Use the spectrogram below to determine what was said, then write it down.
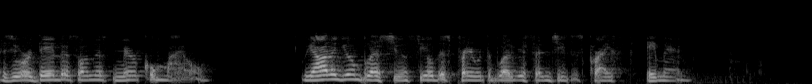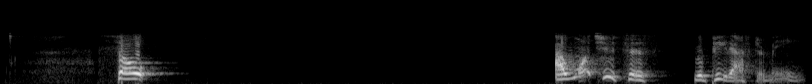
As you ordained us on this miracle mile, we honor you and bless you and seal this prayer with the blood of your Son, Jesus Christ. Amen. So, I want you to repeat after me.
